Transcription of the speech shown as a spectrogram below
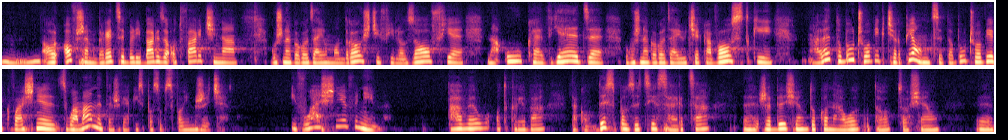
Mm, owszem, Grecy byli bardzo otwarci na różnego rodzaju mądrości, filozofię, naukę, wiedzę, różnego rodzaju ciekawostki, ale to był człowiek cierpiący, to był człowiek właśnie złamany też w jakiś sposób swoim życiem. I właśnie w nim Paweł odkrywa taką dyspozycję serca, y, żeby się dokonało to, co się y,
